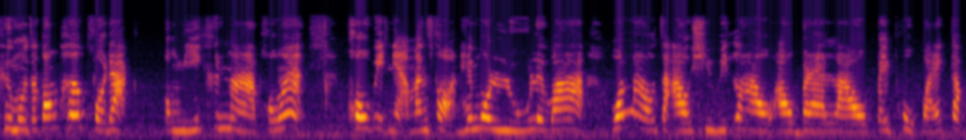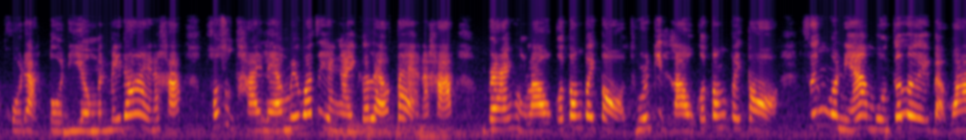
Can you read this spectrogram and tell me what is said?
คือมลจะต้องเพิ่มโปรดัก ตรงนี้ขึ้นมา เพราะว่าโควิดเนี่ยมันสอนให้มนรู้เลยว่า ว่าเราจะเอาชีวิตเราเอาแบรนด์เราไปผูกไว้กับโปรดักตัวเดียวมันไม่ได้นะคะ เพราะสุดท้ายแล้วไม่ว่าจะยังไงก็แล้วแต่นะคะ แบรนด์ของเราก็ต้องไปต่อธุรกิจเราก็ต้องไปต่อ ซึ่งวันนี้มูลก็เลยแบบว่า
